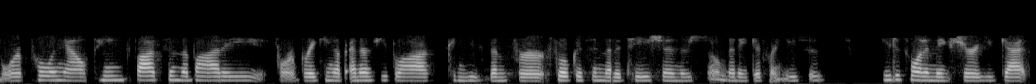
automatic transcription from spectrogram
for pulling out pain spots in the body, for breaking up energy blocks. You can use them for focus and meditation. There's so many different uses. You just want to make sure you get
